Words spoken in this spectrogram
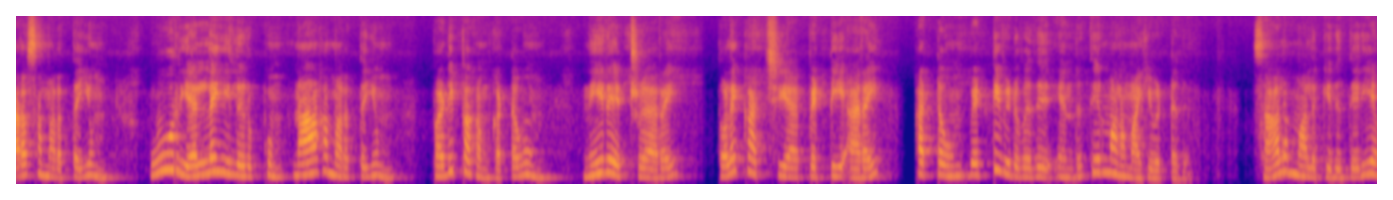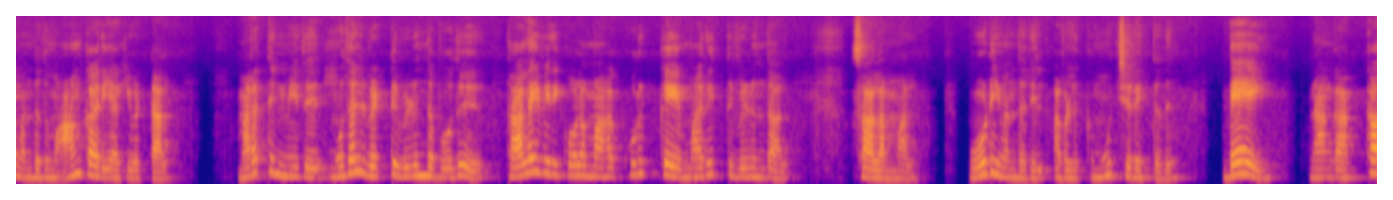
அரச மரத்தையும் ஊர் எல்லையில் இருக்கும் நாக மரத்தையும் படிப்பகம் கட்டவும் நீரேற்று அறை தொலைக்காட்சி பெட்டி அறை கட்டவும் வெட்டி விடுவது என்று தீர்மானமாகிவிட்டது. சாலம்மாளுக்கு இது தெரிய வந்ததும் ஆங்காரியாகிவிட்டாள். மரத்தின் மீது முதல் வெட்டு விழுந்தபோது தலைவிரி கோலமாக குறுக்கே மறித்து விழுந்தாள் சாலம்மாள். ஓடி வந்ததில் அவளுக்கு மூச்சிறைத்தது டேய் நாங்கள் அக்கா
